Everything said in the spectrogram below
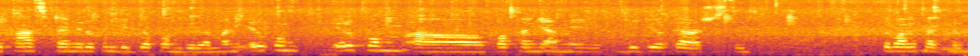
এই ফার্স্ট টাইম এরকম বিজ্ঞাপন দিলাম। মানে এরকম এরকম কথা নিয়ে আমি ভিডিওতে আসছি। তো ভালো থাকবেন।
